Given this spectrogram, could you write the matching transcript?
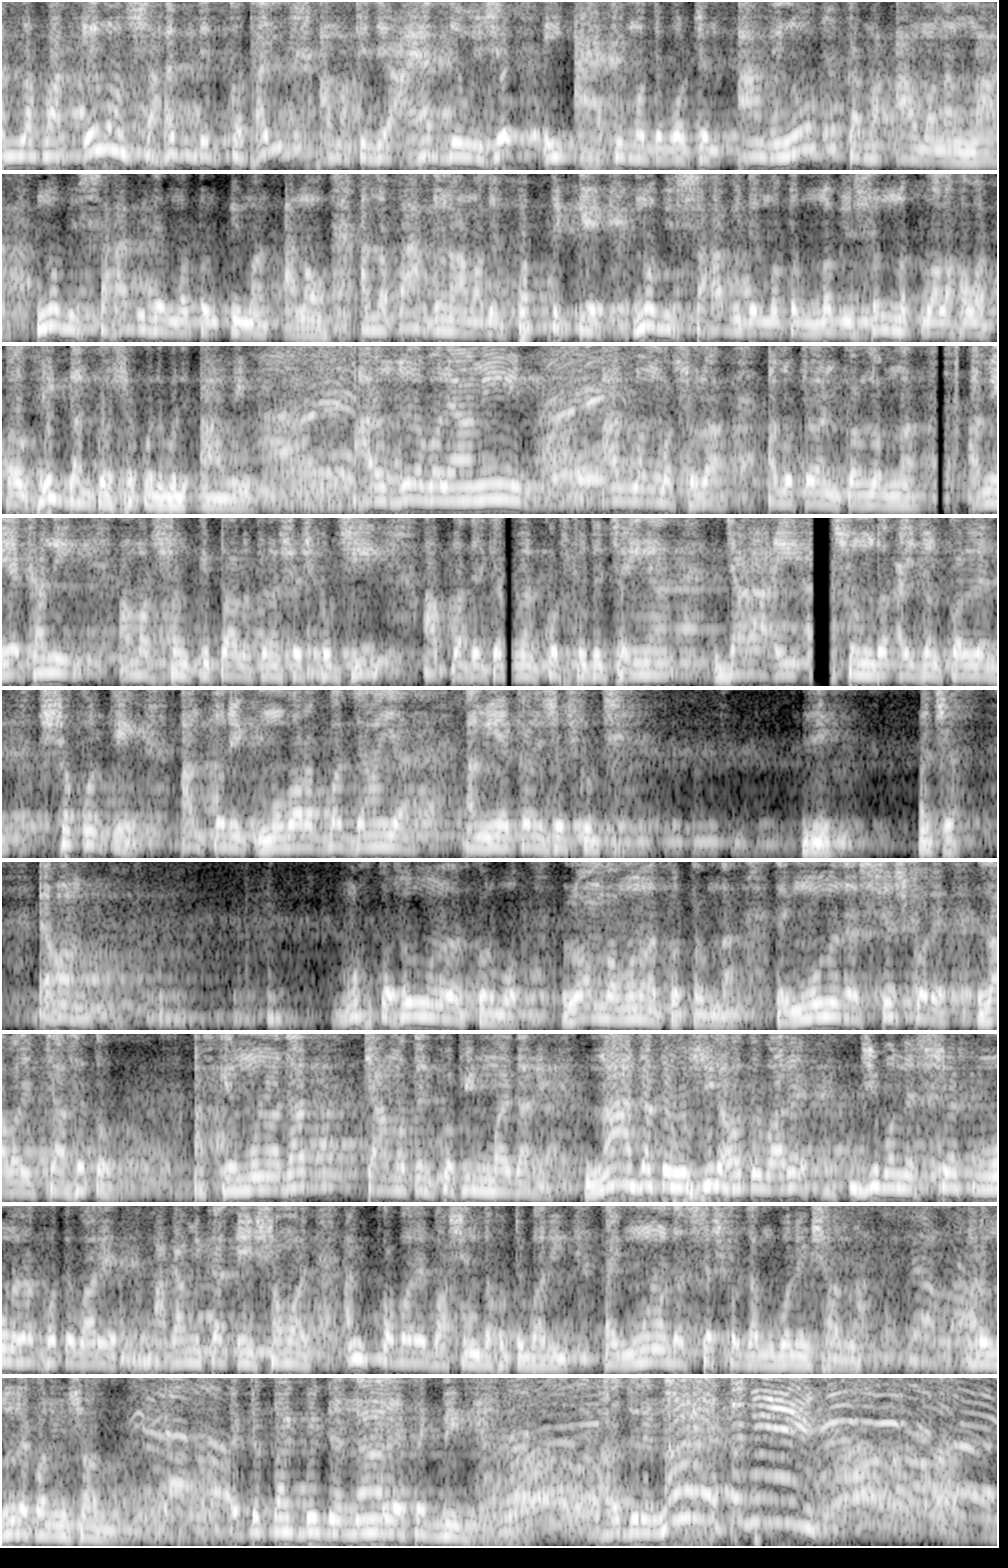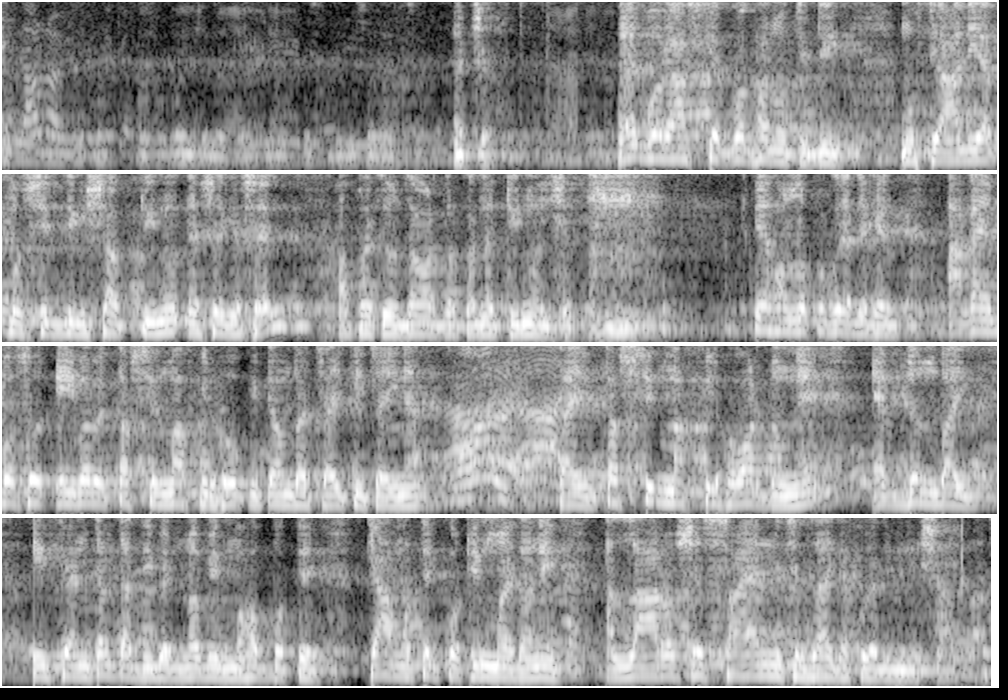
আল্লাহ এমন সাহাবিদের কথাই আমাকে যে আয়াত দেওয়াইছে এই আয়াতের মধ্যে বলছেন, আমিনু কামা আমানান নাস। নবী সাহাবিদের মতন ইমান আনো। আল্লাহ পাক যেন আমাদের প্রত্যেককে নবী সাহাবিদের মতন নবী সুন্নত বলা হওয়ার তৌফিক দান করছে করে বলি, আমিন। আরও জোরে বলে, আমিন। আর লম্বা সোরা আলোচনা আমি করলাম না। আমি এখানেই আমার সংক্ষিপ্ত আলোচনা শেষ করছি। আপনাদেরকে আমি কষ্ট দিতে চাই না। যারা এই সুন্দর আয়োজন করলেন, সকলকে আন্তরিক মোবারকবাদ জানাইয়া আমি এখানে শেষ করছি। জি আচ্ছা। এখন মুক্তসুর মনোজাত করব, লম্বা মনোজাত করতাম না। তাই মনোজাত শেষ করে যাওয়ার ইচ্ছা আছে তো? আজকের মোনাজাত কেমতের কঠিন ময়দানে। না যাতে উশিরা হতে পারে, জীবনের শেষ মোনাজাত হতে পারে। আগামীকাল এই সময় আমি কবরের বাসিন্দা হতে পারি। তাই মোনাজাত শেষ করে যাব বলি ইনশাল্লাহ আরও জোরে কোন ইনশাল্লাহ একটা তাকবির দেন না রে তাকবির। আরও জোরে না রে তাকবির। আচ্ছা। এরপরে আজকের প্রধান অতিথি মুফতি আলী আকবর সিদ্দিকী সাহেব, তিনও এসে গেছেন। আপনার কেউ যাওয়ার দরকার নেই, তিনও এসে। এখন লক্ষ্য করে দেখেন, আগামী বছর এইভাবে তাফসির মাহফিল হোক, এটা আমরা চাই কি চাই না? তাই তাফসির মাহফিল হওয়ার জন্য একজন ভাই এই ফ্যান্টালটা দিবেন নবীর মহব্বতে। কেমতের কঠিন ময়দানে আল্লাহ আরও সে সায়ার নিচে জায়গা করে দিবেন ইনশাআল্লাহ।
